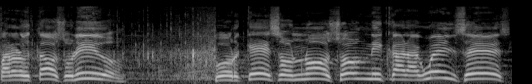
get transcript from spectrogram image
para los Estados Unidos, porque esos no son nicaragüenses.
